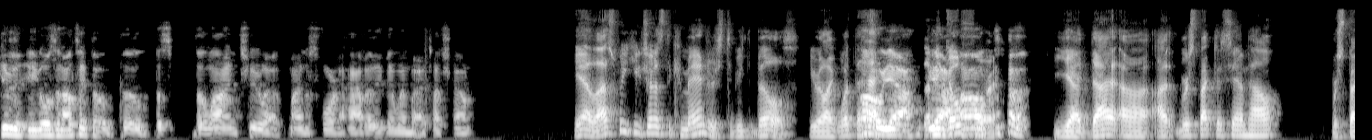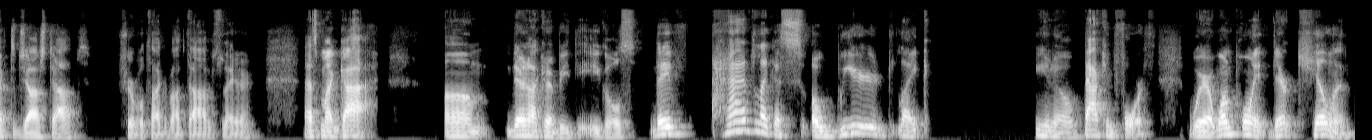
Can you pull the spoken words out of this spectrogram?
give me the Eagles, and I'll take the the the, the line too at minus four and a half. I think they win by a touchdown. Yeah, last week you chose the Commanders to beat the Bills. You were like, "What the oh, heck?" Oh yeah, let yeah, me go for um, it. yeah, that uh, I respect to Sam Howell, respect to Josh Dobbs. Sure, we'll talk about Dobbs later. That's my guy. Um, they're not going to beat the Eagles. They've had like a a weird like, you know, back and forth where at one point they're killing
